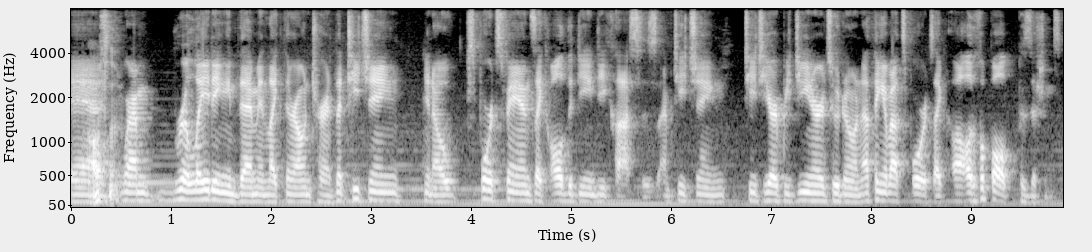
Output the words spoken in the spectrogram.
and awesome. where I'm relating them in like their own terms. The teaching, you know, sports fans like all the D and D classes. I'm teaching TTRPG nerds who don't know nothing about sports, like all the football positions,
